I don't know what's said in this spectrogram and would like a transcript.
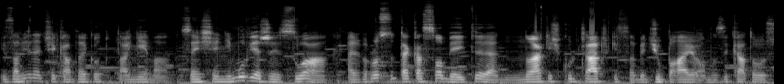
i za wiele ciekawego tutaj nie ma. W sensie nie mówię, że jest zła, ale po prostu taka sobie i tyle. No jakieś kurczaczki sobie dziubają, muzyka to już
